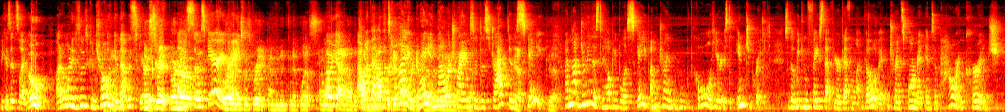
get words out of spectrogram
because it's like oh i don't want to lose control again that was scary. That's great. Or that no, was so scary or right? this was great i'm in infinite bliss. I want oh, yeah. that all the time i want that all the forget, time right? and now yeah, we're trying yeah. to distract and escape. I'm not doing this to help people escape. I'm mm-hmm. trying the goal here is to integrate so that we can face that fear of death and let go of it and transform it into power and courage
